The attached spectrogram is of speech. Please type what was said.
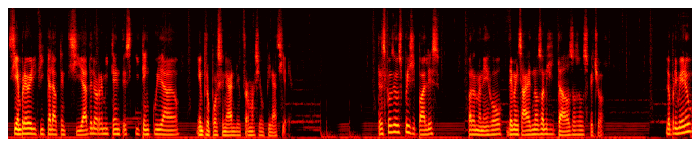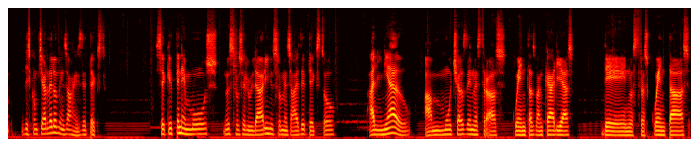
Siempre verifica la autenticidad de los remitentes y ten cuidado en proporcionar la información financiera. Tres consejos principales para el manejo de mensajes no solicitados o sospechosos. Lo primero, desconfiar de los mensajes de texto. Sé que tenemos nuestro celular y nuestros mensajes de texto alineado a muchas de nuestras cuentas bancarias, de nuestras cuentas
